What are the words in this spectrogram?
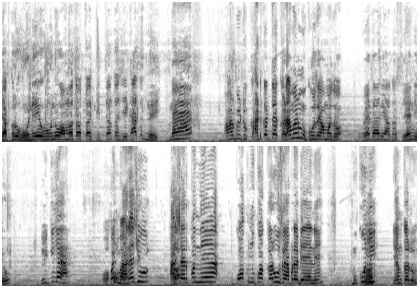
નકરું હોને હોનું આમાં તો તોય પિત્તળ તો દેખાતું જ નહીં. ના મારું બેટું કાટ કરતા કડામણ મૂકવું છે આમાં તો. હવે તારી આ તો છે ને એવું લે પણ મારે શું? આ સરપંચ ને કોકનું કોક કરવું છે આપણે બે ને મૂકું નહીં? એમ કરું.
